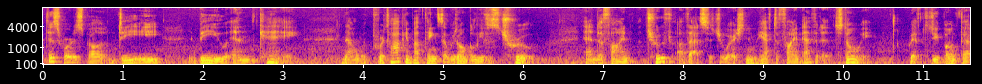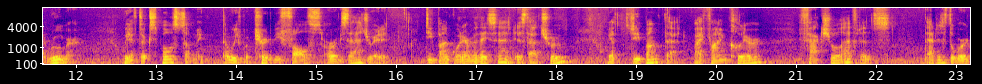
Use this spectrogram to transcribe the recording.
This word is spelled D E B U N K. Now, we're talking about things that we don't believe is true. And to find truth of that situation, we have to find evidence, don't we? We have to debunk that rumor. We have to expose something that we appear to be false or exaggerated. Debunk whatever they said. Is that true? We have to debunk that by finding clear, factual evidence. That is the word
